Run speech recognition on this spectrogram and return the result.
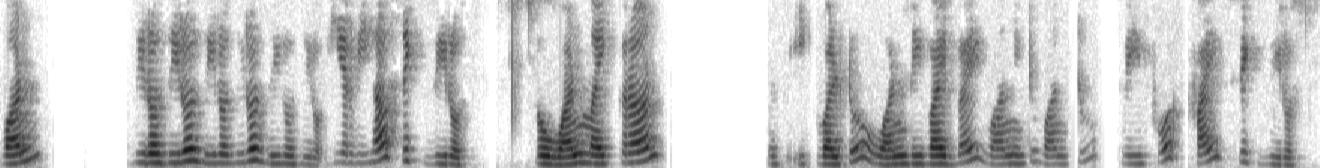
1 0 0 0 0 0 0. Here we have 6 zeros. So 1 micron is equal to 1 divided by 1 into 1, 2, 3, 4, 5, 6 zeros.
